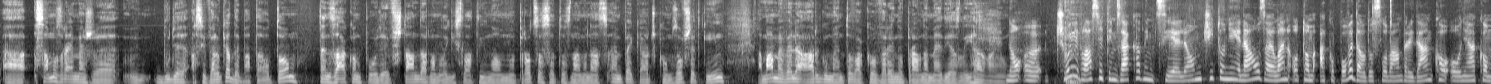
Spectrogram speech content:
A samozrejme, že bude asi veľká debata o tom. Ten zákon pôjde v štandardnom legislatívnom procese, to znamená s MPKčkom, so všetkým. A máme veľa argumentov, ako verejnoprávne médiá zlyhávajú. No, e, čo je vlastne tým základným cieľom? Či to nie je naozaj len o tom, ako povedal doslova Andrej Danko, o nejakom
